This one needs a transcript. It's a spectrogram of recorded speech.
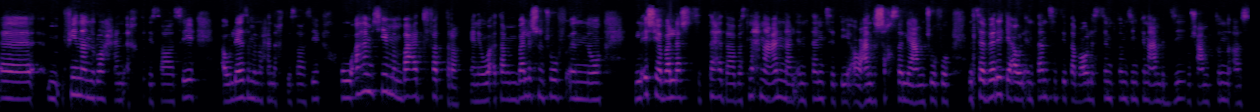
uh, فينا نروح عند اختصاصي أو لازم نروح عند اختصاصي. وأهم شيء من بعد فترة يعني وقتها بنبلش نشوف إنه الاشياء بلشت تهدى بس نحن عنا ال intensity أو عند الشخص اللي عم نشوفه. ال severity أو ال intensity تبعه ال symptoms يمكن عم بتزيد مش عم تنقص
